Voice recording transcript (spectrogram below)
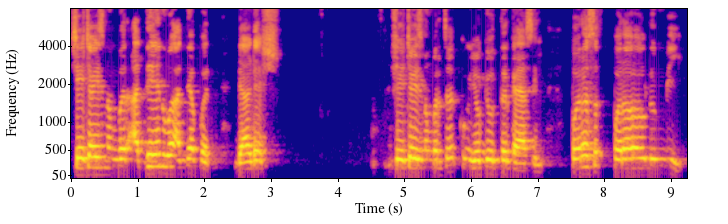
शेहेचाळीस नंबर अध्ययन व अध्यापन डॅडॅश. शेहेचाळीस नंबरचं योग्य उत्तर काय असेल? परस परावलंबी.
